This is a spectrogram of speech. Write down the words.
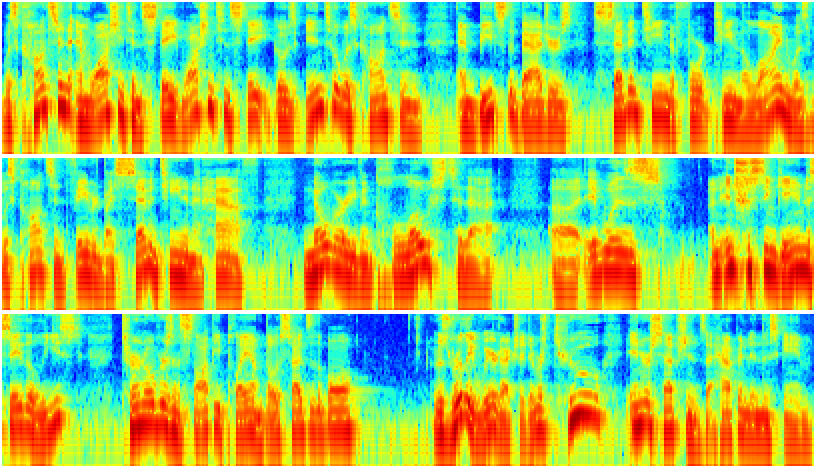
Wisconsin and Washington State. Washington State goes into Wisconsin and beats the Badgers 17 to 14. The line was Wisconsin favored by 17 and a half. Nowhere even close to that. Uh, it was an interesting game to say the least turnovers and sloppy play on both sides of the ball. It was really weird actually. There was two interceptions that happened in this game,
